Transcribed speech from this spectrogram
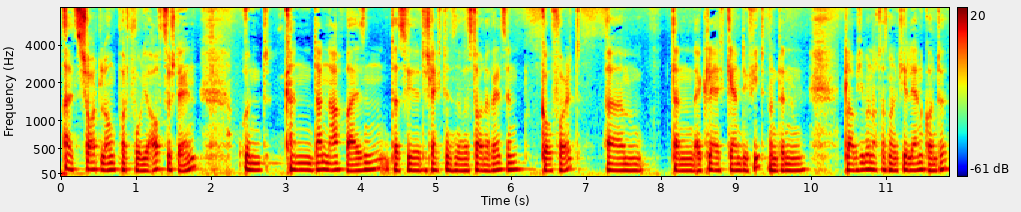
als Short-Long-Portfolio aufzustellen und kann dann nachweisen, dass wir die schlechtesten Investoren der Welt sind, go for it. Ähm, dann erkläre ich gern Defeat und dann glaube ich immer noch, dass man viel lernen konnte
